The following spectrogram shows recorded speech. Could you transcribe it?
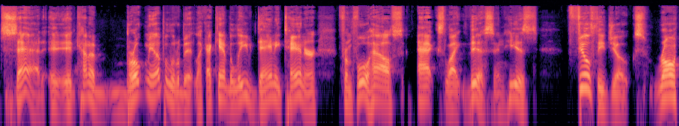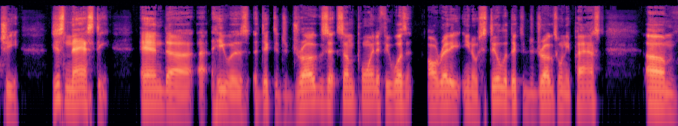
sad. It, it, kind of broke me up a little bit. Like I can't believe Danny Tanner from Full House acts like this, and he is filthy jokes, raunchy, just nasty. And uh, uh he was addicted to drugs at some point. If he wasn't already, you know, still addicted to drugs when he passed. Um,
